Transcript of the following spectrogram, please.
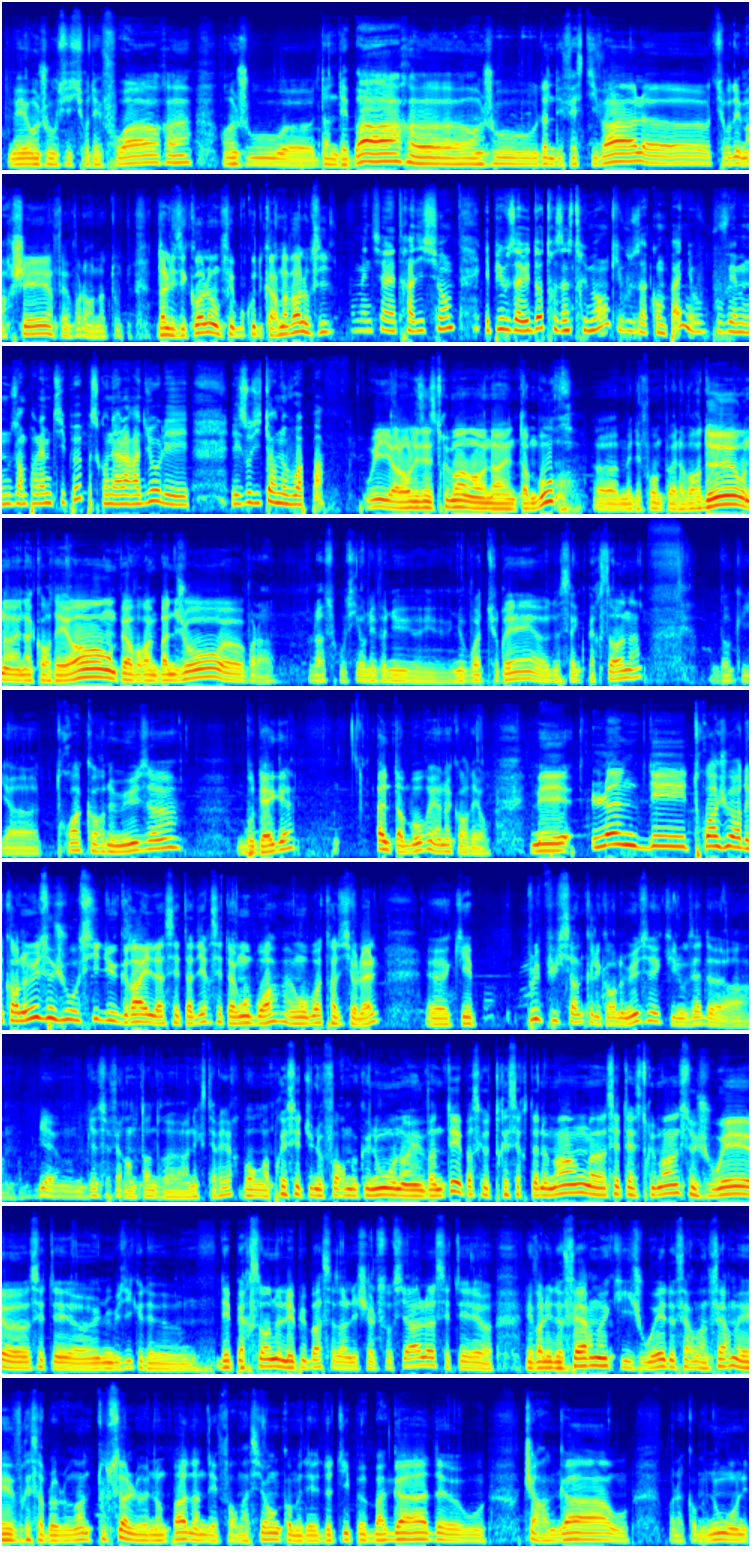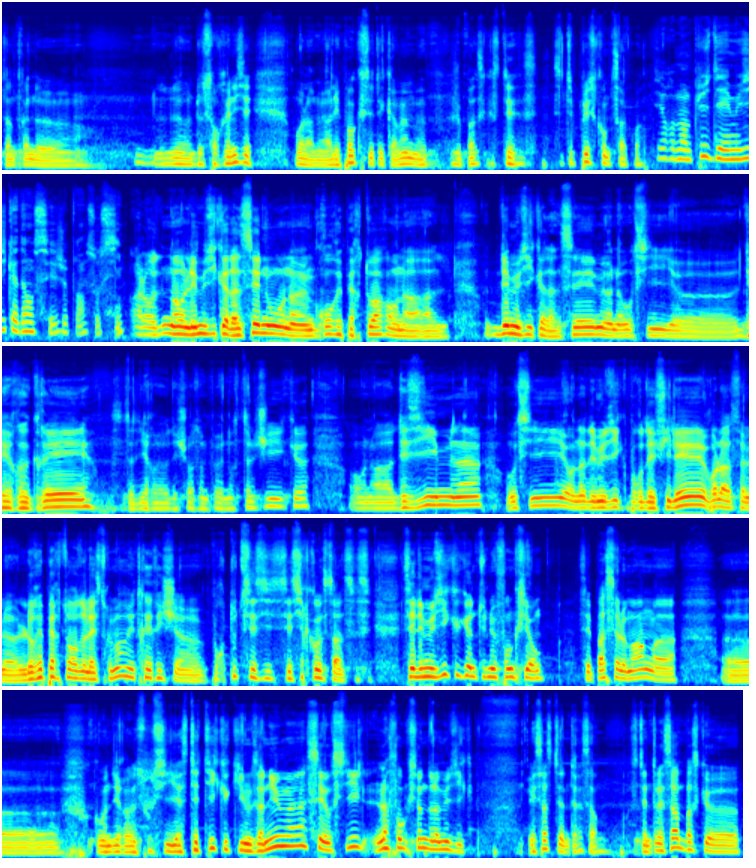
Mais on joue aussi sur des foires, on joue euh, dans des bars, euh, on joue dans des festivals, sur des marchés, enfin voilà, on a tout. Dans les écoles, on fait beaucoup de carnaval aussi. On maintient les traditions. Et puis vous avez d'autres instruments qui vous accompagnent? Vous pouvez nous en parler un petit peu? Parce qu'on est à la radio, les, les auditeurs ne voient pas. Oui, alors les instruments, on a un tambour, euh, mais des fois on peut en avoir deux, on a un accordéon, on peut avoir un banjo, euh, voilà. Là, ce coup-ci, on est venu une voiturée euh, de cinq personnes. Donc il y a trois cornemuses, boudègues, un tambour et un accordéon. Mais l'un des trois joueurs de cornemuse joue aussi du grail, c'est-à-dire c'est un hautbois, un hautbois traditionnel, qui est plus puissant que les cornemuses et qui nous aide à bien, bien se faire entendre en extérieur. Bon, après, c'est une forme que nous, on a inventée parce que très certainement, euh, cet instrument se jouait, euh, c'était euh, une musique de, des personnes les plus basses dans l'échelle sociale, c'était les valets de ferme qui jouaient de ferme en ferme et vraisemblablement tout seul, non pas dans des formations comme des, de type bagad ou charanga, ou voilà, comme nous, on est en train de de, s'organiser. Voilà, mais à l'époque, c'était quand même, je pense que c'était, plus comme ça, quoi. C'est vraiment plus des musiques à danser, je pense aussi. Alors non, les musiques à danser, nous, on a un gros répertoire. On a des musiques à danser, mais on a aussi euh, des regrets, c'est-à-dire euh, des choses un peu nostalgiques. On a des hymnes aussi. On a des musiques pour défiler. Voilà, le, répertoire de l'instrument est très riche hein, pour toutes ces, ces circonstances. C'est des musiques qui ont une fonction. C'est pas seulement euh, euh, comment dire, un souci esthétique qui nous anime, c'est aussi la fonction de la musique. Et ça, c'est intéressant. C'est intéressant parce que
